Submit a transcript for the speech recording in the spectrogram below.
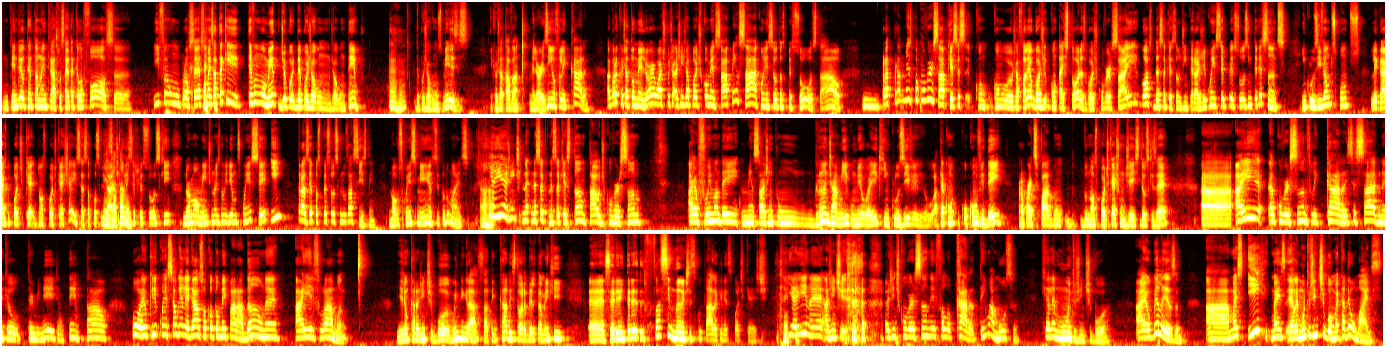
entendeu? Tentando, entre aspas, sair daquela fossa. E foi um processo, mas até que teve um momento, depois, depois de, algum, de algum tempo, Uhum. depois de alguns meses, em que eu já tava melhorzinho, eu falei, cara, agora que eu já tô melhor, eu acho que a gente já pode começar a pensar, conhecer outras pessoas tal. Pra, pra, mesmo pra conversar, porque esses, como, como eu já falei, eu gosto de contar histórias, gosto de conversar e gosto dessa questão de interagir, conhecer pessoas interessantes. Inclusive, é um dos pontos legais do, podcast, do nosso podcast, é isso, essa possibilidade Exatamente. de conhecer pessoas que normalmente nós não iríamos conhecer e trazer para as pessoas que nos assistem novos conhecimentos e tudo mais. Aham. E aí a gente, ne- nessa, nessa questão tal, de conversando, aí eu fui e mandei mensagem para um grande amigo meu aí, que inclusive eu até o convidei para participar do, do nosso podcast um dia aí, se Deus quiser. Ah, aí eu conversando, falei, cara, e você sabe, né, que eu terminei tem um tempo e tal. Pô, eu queria conhecer alguém legal, só que eu tô meio paradão, né? Aí ele falou, ah, mano. E ele é um cara de gente boa, muito engraçado. Tem cada história dele também que é, seria fascinante escutá-lo aqui nesse podcast. E aí, né, a gente, a gente conversando, ele falou, cara, tem uma moça que ela é muito gente boa. Aí eu, beleza. Ah, mas e? Mas ela é muito gente boa, mas cadê o mais?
